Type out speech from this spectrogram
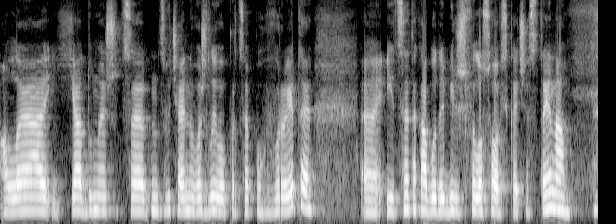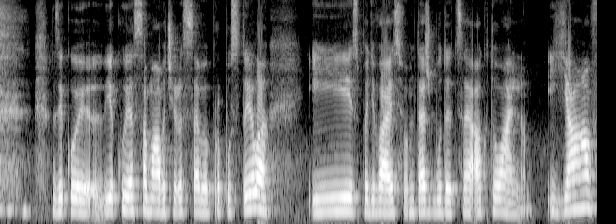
але я думаю, що це надзвичайно важливо про це поговорити. Е, І це така буде більш філософська частина, з якої, яку я сама через себе пропустила. І сподіваюся, вам теж буде це актуально. Я в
